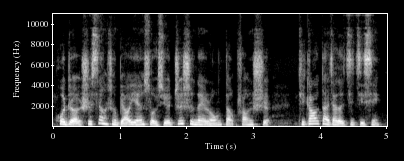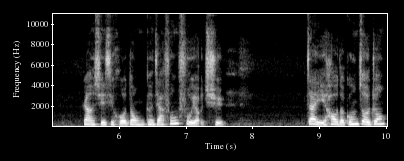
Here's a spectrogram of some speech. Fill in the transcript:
或者是相声表演所学知识内容等方式。提高大家的积极性，让学习活动更加丰富有趣。在以后的工作中，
